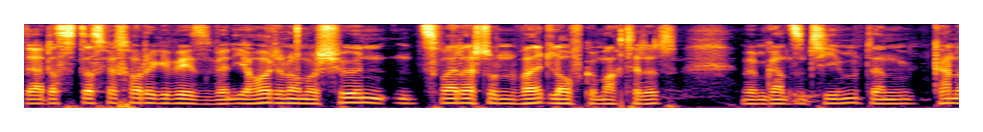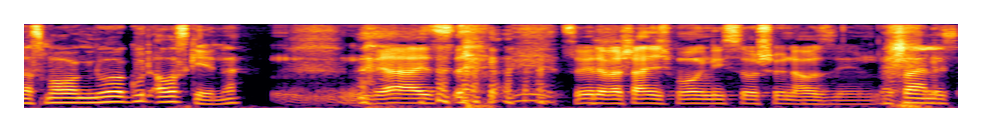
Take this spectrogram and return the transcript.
Ja, das, das wäre es heute gewesen. Wenn ihr heute nochmal schön zwei, drei Stunden Waldlauf gemacht hättet mit dem ganzen Team, dann kann das morgen nur gut ausgehen, ne? Ja, es, es würde wahrscheinlich morgen nicht so schön aussehen. Wahrscheinlich,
